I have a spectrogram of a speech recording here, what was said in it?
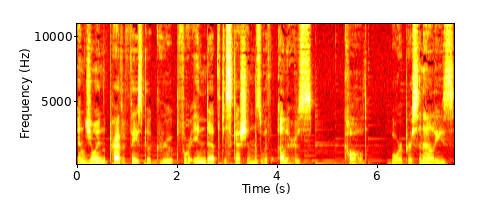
And join the private Facebook group for in depth discussions with others called Aura Personalities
